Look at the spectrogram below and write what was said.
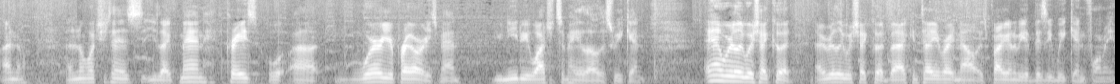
I know. I don't know what you say. You like, man, craze. Uh, where are your priorities, man? You need to be watching some Halo this weekend. And I really wish I could. I really wish I could, but I can tell you right now, it's probably going to be a busy weekend for me.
